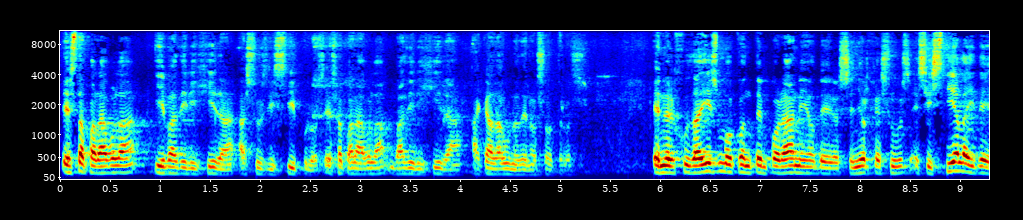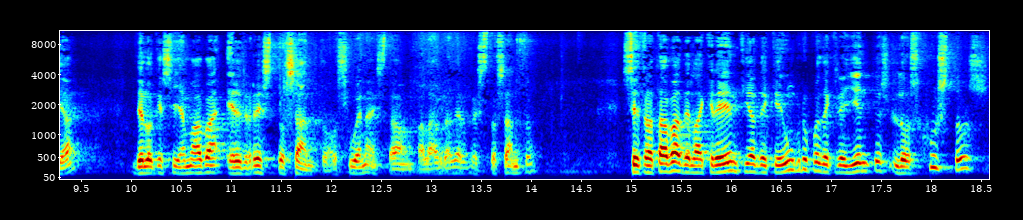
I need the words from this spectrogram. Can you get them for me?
Esta parábola iba dirigida a sus discípulos, esa parábola va dirigida a cada uno de nosotros. En el judaísmo contemporáneo del Señor Jesús existía la idea de lo que se llamaba el resto santo. ¿Os suena esta palabra del resto santo? Se trataba de la creencia de que un grupo de creyentes, los justos,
